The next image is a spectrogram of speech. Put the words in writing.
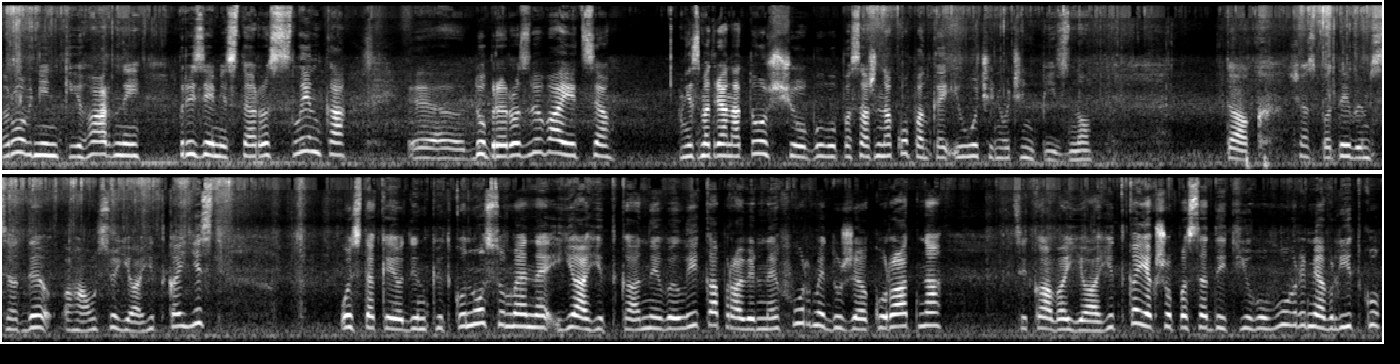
ровненький, гарний, приземіста рослинка, е, добре розвивається. Несмотря на те, що було посаджена копанка і очень-очень пізно. Так, зараз подивимося, де. Ага, ось ягідка є. Ось такий один квітконос у мене. Ягідка невелика, правильної форми, дуже акуратна, цікава ягідка. Якщо посадити його вовремя влітку,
